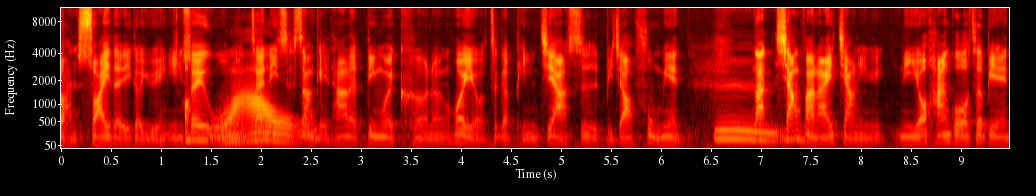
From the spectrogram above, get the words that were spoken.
转衰的一个原因。所以我们在历史上给他的定位可能会有这个评价是比较负面。嗯，那相反来讲，你你由韩国这边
